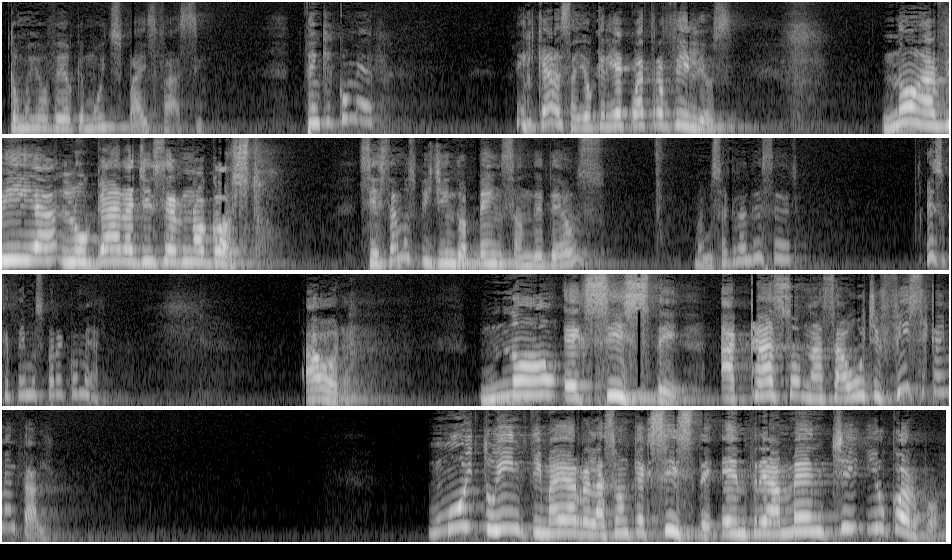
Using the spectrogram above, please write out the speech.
Como eu vejo que muitos pais fazem. Tem que comer. Em casa, eu criei quatro filhos. Não havia lugar a dizer não gosto. Se estamos pedindo a bênção de Deus, vamos agradecer. Isso que temos para comer. Agora, não existe acaso na saúde física e mental. Muito íntima é a relação que existe entre a mente e o corpo.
